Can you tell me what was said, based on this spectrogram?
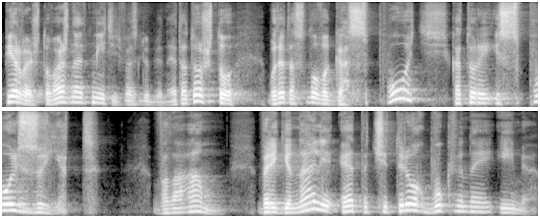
Первое, что важно отметить, возлюбленные, это то, что вот это слово «Господь», которое использует Валаам, в оригинале это четырехбуквенное имя.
